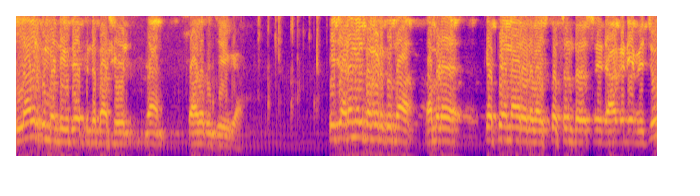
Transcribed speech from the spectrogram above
എല്ലാവർക്കും വേണ്ടി ഇദ്ദേഹത്തിന്റെ ഭാഷയിൽ ഞാൻ സ്വാഗതം ചെയ്യുകയാണ്. ഈ ചടങ്ങിൽ പങ്കെടുക്കുന്ന നമ്മുടെ കെ പി എൻ ആറുടെ വൈസ് പ്രസിഡന്റ് ശ്രീ രാഗിണി ബിജു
